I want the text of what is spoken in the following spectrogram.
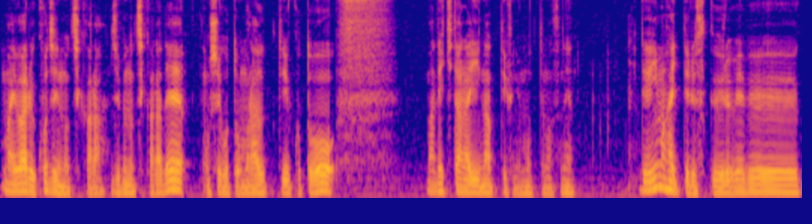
まあ、いわゆる個人の力自分の力でお仕事をもらうっていうことを、まあ、できたらいいなっていうふうに思ってますね。で今入ってるスクールウェブ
